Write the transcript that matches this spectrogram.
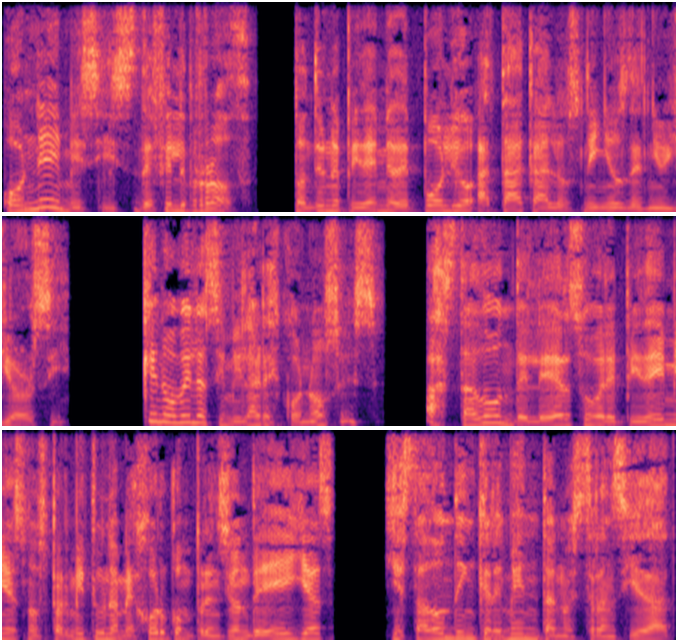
O Némesis de Philip Roth, donde una epidemia de polio ataca a los niños de New Jersey. ¿Qué novelas similares conoces? ¿Hasta dónde leer sobre epidemias nos permite una mejor comprensión de ellas y hasta dónde incrementa nuestra ansiedad?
